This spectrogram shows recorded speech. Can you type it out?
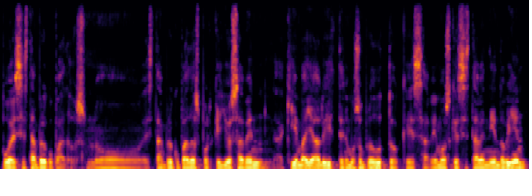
Pues están preocupados, no están preocupados porque ellos saben, aquí en Valladolid tenemos un producto que sabemos que se está vendiendo bien,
